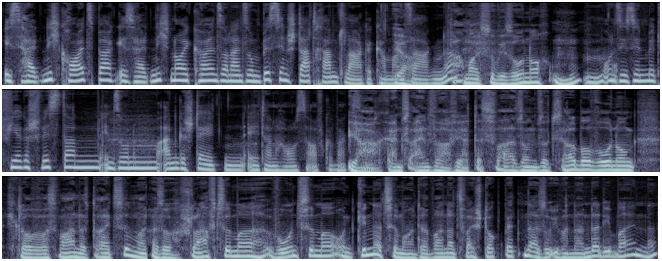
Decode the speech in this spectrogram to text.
ist halt nicht Kreuzberg, ist halt nicht Neukölln, sondern so ein bisschen Stadtrandlage, kann man ja. sagen. Ne? Damals sowieso noch. Mhm. Und Sie sind mit vier Geschwistern in so einem Angestellten-Elternhaus aufgewachsen. Ja, ganz einfach. Das war so eine Sozialbauwohnung. Ich glaube, was waren das? Drei Zimmer. Also Schlafzimmer, Wohnzimmer und Kinderzimmer. Und da waren dann zwei Stockbetten, also übereinander die beiden. Ne?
